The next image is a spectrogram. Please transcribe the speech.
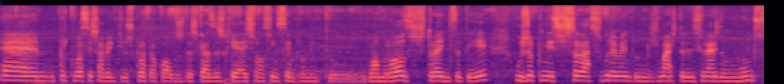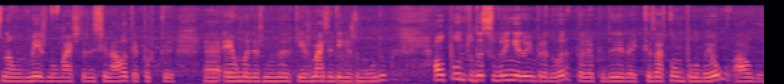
Um, porque vocês sabem que os protocolos das casas reais são assim sempre muito glamourosos, estranhos até. O japonês será seguramente um dos mais tradicionais do mundo, se não mesmo o mais tradicional, até porque uh, é uma das monarquias mais antigas do mundo ao ponto da sobrinha do imperador para poder casar com um plebeu, algo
